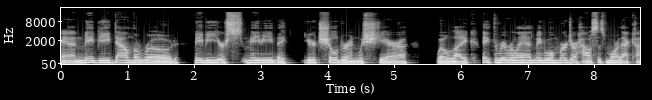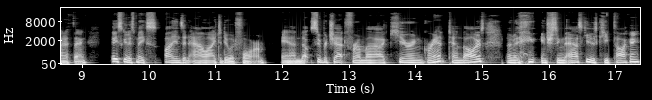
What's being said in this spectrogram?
And maybe down the road, maybe your maybe the your children with Shiera will like take the Riverland. Maybe we'll merge our houses more, that kind of thing. Basically, just makes finds an ally to do it for him. And uh, super chat from uh, Kieran Grant, ten dollars. Interesting to ask you. Just keep talking.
